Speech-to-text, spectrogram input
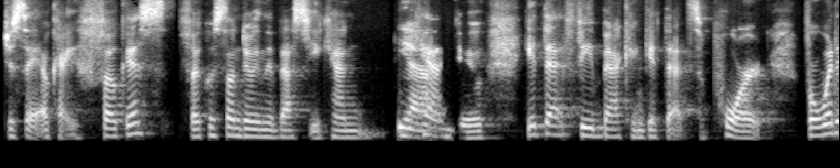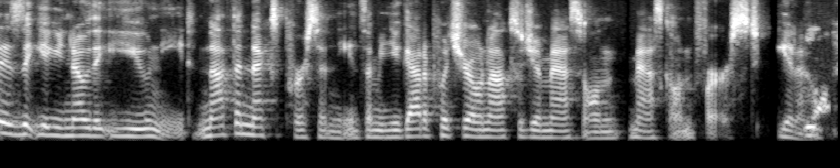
just say, okay, focus, focus on doing the best you can, yeah. can do, get that feedback and get that support for what is that you know that you need, not the next person needs. I mean, you got to put your own oxygen mask on mask on first, you know, yeah.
